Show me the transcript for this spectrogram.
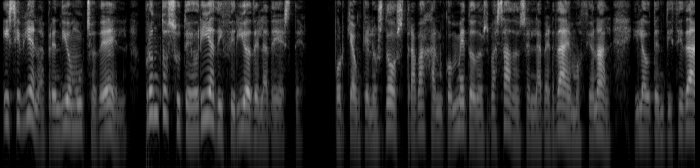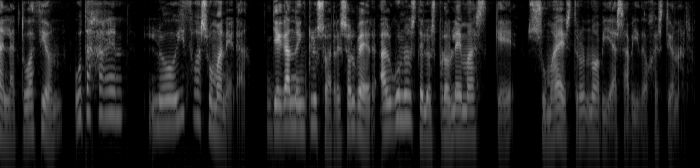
y si bien aprendió mucho de él, pronto su teoría difirió de la de este, porque aunque los dos trabajan con métodos basados en la verdad emocional y la autenticidad en la actuación, Uta Hagen lo hizo a su manera, llegando incluso a resolver algunos de los problemas que su maestro no había sabido gestionar.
